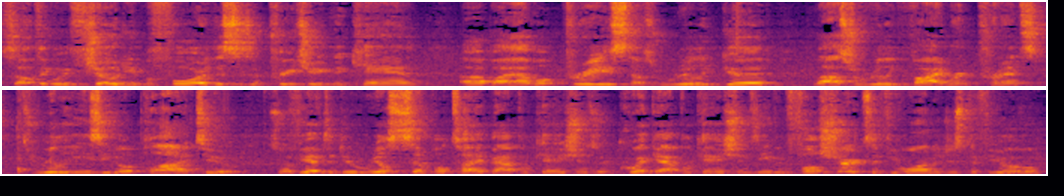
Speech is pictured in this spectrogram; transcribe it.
Something we've showed you before. This is a pre-treat in a can uh, by Abel Pre. Stuff's really good. Allows for really vibrant prints. It's really easy to apply too. So if you have to do real simple type applications or quick applications, even full shirts if you wanted, just a few of them,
